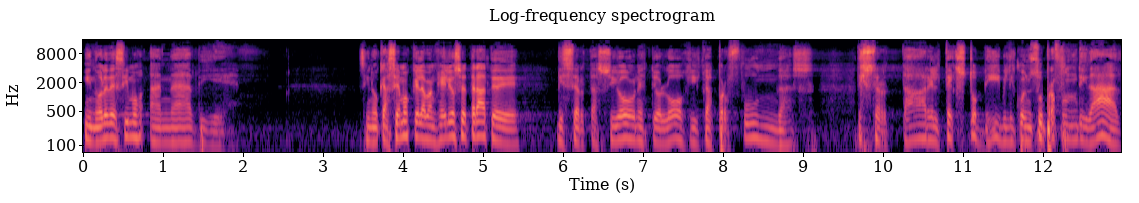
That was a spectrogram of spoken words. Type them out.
y no le decimos a nadie sino que hacemos que el Evangelio se trate de disertaciones teológicas profundas, disertar el texto bíblico en su profundidad.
